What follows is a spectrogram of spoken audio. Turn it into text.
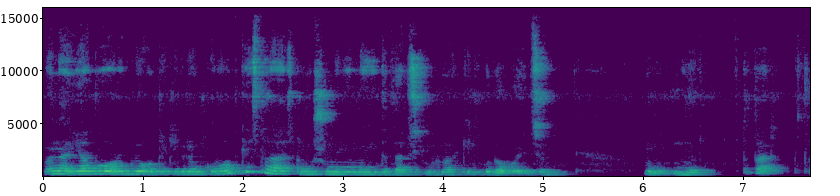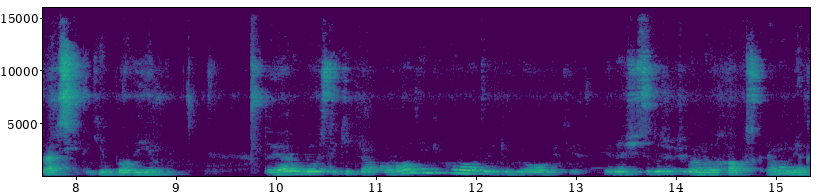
Мене, я роблю отакі прям короткі стараюсь, тому що мені мої татарські не подобаються. Ну, ну татар, татарські такі брові. То я роблю ось такі прям коротенькі-коротенькі бровки. До речі, це дуже прикольний лайфхак з кремом, як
